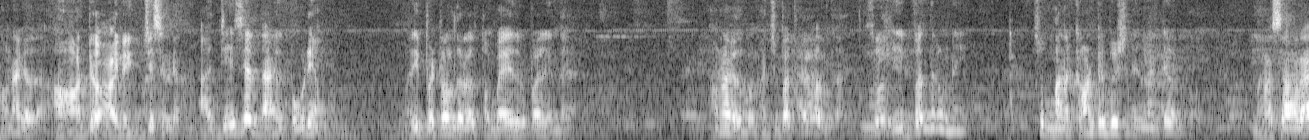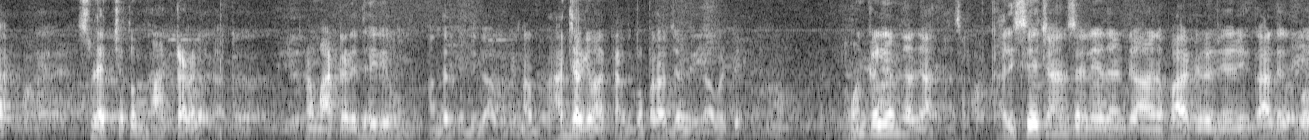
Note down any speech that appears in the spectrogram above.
అవునా కదా? అంటే ఆయన ఇది చేశాడు కదా. అది చేశారు దానికి పొగిడాం. మరి పెట్రోల్ ధరలు తొంభై ఐదు రూపాయలు అయిందా? అవునా కదా మంచి బతకాలి అవుతుందా సో ఇబ్బందులు ఉన్నాయి. సో మన కాంట్రిబ్యూషన్ ఏంటంటే మనసారా స్వేచ్ఛతో మాట్లాడగలగాలి. మాట్లాడే ధైర్యం అందరికీ ఉంది కాబట్టి మన రాజ్యాంగం అట్లాంటిది గొప్ప రాజ్యాంగం కాబట్టి పవన్ కళ్యాణ్ గారిని అసలు కలిసే ఛాన్సే లేదంటే ఆయన పార్టీలో చేరి గారి దగ్గర బో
